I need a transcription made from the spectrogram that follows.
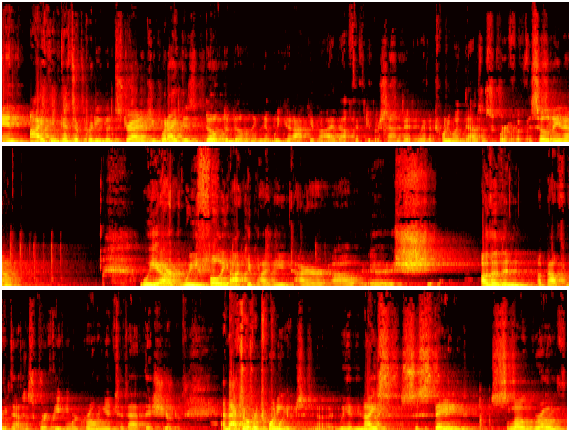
and I think that's a pretty good strategy. What I did is built a building that we could occupy about 50% of it. We have a 21,000 square foot facility now. We are we fully occupy the entire, uh, uh, sh- other than about 3,000 square feet, and we're growing into that this year. And that's over 20 years. Uh, we had nice, sustained, slow growth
